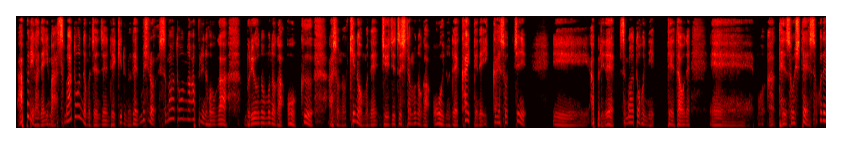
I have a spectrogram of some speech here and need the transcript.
アプリがね、今、スマートフォンでも全然できるので、むしろスマートフォンのアプリの方が無料のものが多く、あその機能もね、充実したものが多いので、かえってね、一回そっちにえー、アプリでスマートフォンにデータをね、えー、もう転送して、そこで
